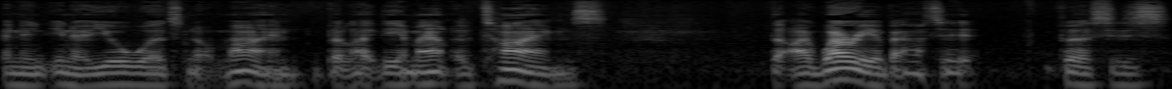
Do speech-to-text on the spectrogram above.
and in, you know, your words, not mine. But like the amount of times that I worry about it versus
